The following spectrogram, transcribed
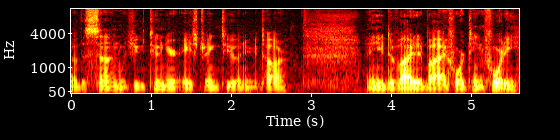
of the sun, which you could tune your A string to on your guitar, and you divide it by 1440,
